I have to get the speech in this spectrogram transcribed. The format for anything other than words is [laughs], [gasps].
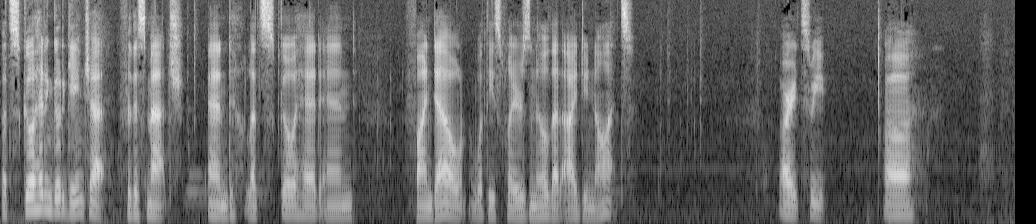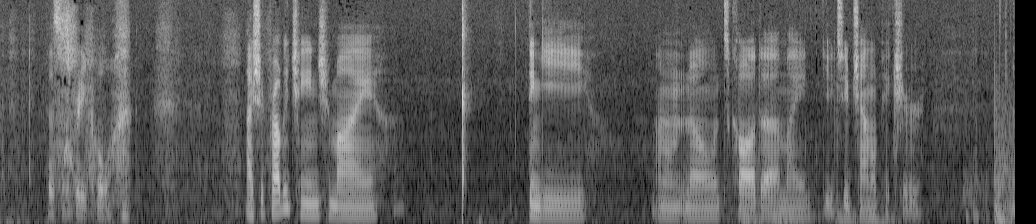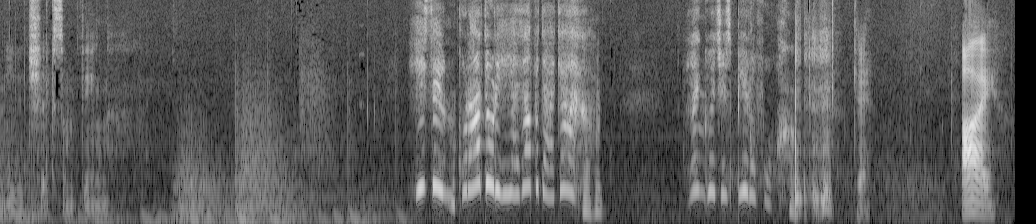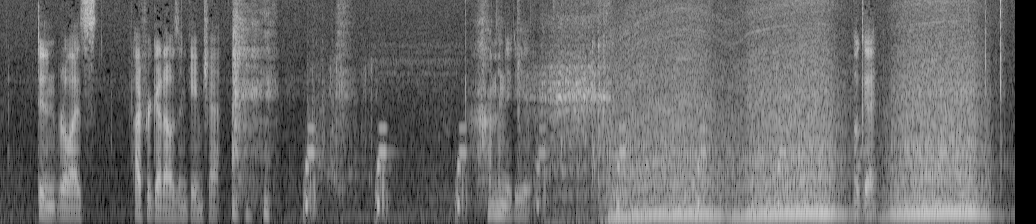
Let's go ahead and go to game chat for this match. And let's go ahead and find out what these players know that I do not. Alright, sweet. Uh, this is pretty cool. [laughs] I should probably change my thingy. I don't know. It's called uh, my YouTube channel picture. I need to check something. He said, "Koradori Language is beautiful. Okay. I didn't realize. I forgot I was in game chat. [laughs] I'm an idiot. Okay.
